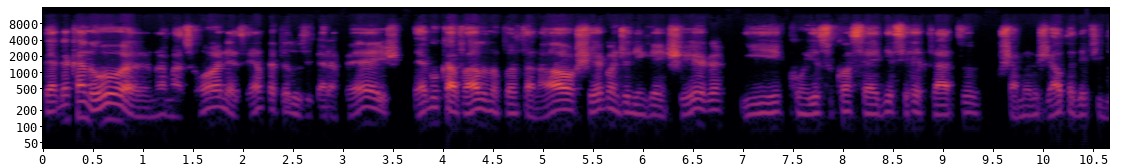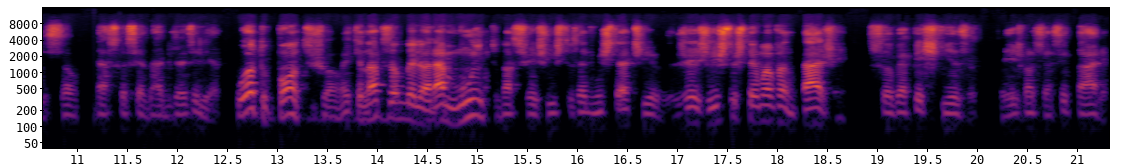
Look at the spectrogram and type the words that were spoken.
pega a canoa na Amazônia, entra pelos igarapés, pega o cavalo no Pantanal, chega onde ninguém chega e, com isso, consegue esse retrato, chamamos de alta definição, da sociedade brasileira. O outro ponto, João, é que nós precisamos melhorar muito nossos registros administrativos. Os registros têm uma vantagem sobre a pesquisa, mesmo a censitária.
